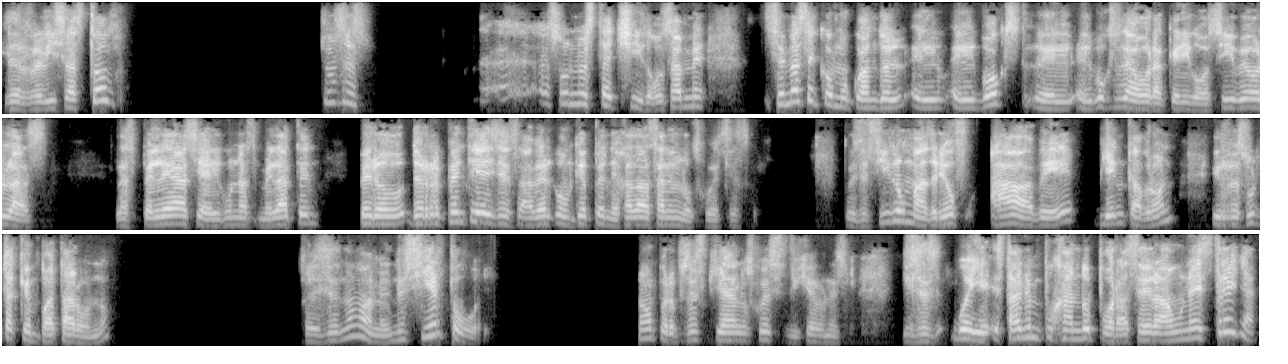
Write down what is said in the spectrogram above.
les revisas todo. Entonces, eh, eso no está chido. O sea, se me hace como cuando el, el, box, el, box de ahora, que digo, sí veo las, las peleas y algunas me laten, pero de repente ya dices, a ver con qué pendejada salen los jueces. Pues así lo madrió A a B, bien cabrón, y resulta que empataron, ¿no? Entonces dices, no mames, no es cierto, güey. No, pero pues es que ya los jueces dijeron eso. Dices, güey, están empujando por hacer a una estrella.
